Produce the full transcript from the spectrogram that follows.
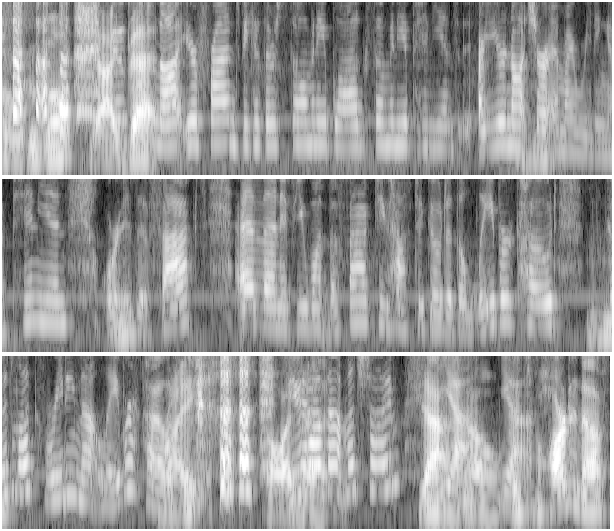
Oh, Google? Yeah, I Google's bet. not your friend because there's so many blogs, so many opinions. Are you're not sure? Mm-hmm. Am I reading opinion or is it fact? And then if you want the fact, you have to go to the labor code. Good luck reading that labor code. Mm-hmm. Right? Oh, I Do you have that much time? Yeah, Yeah, no. yeah. It's hard enough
